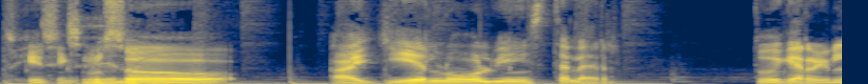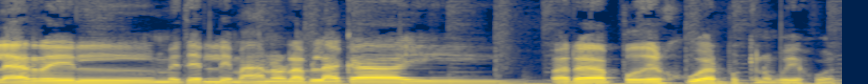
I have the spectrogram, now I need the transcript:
Sí, sí, Sí, incluso ayer lo volví a instalar. Tuve que arreglar el meterle mano a la placa y para poder jugar porque no podía jugar.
